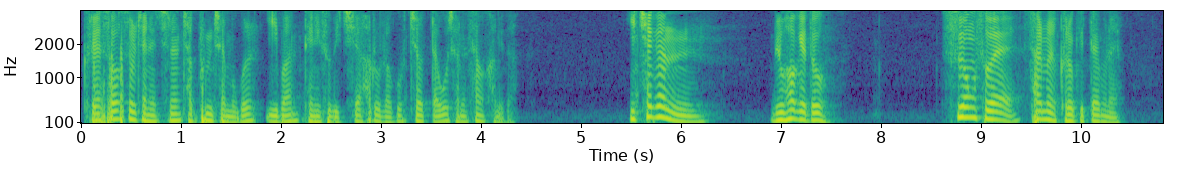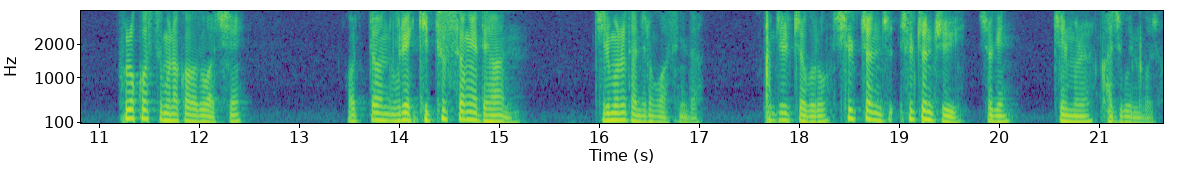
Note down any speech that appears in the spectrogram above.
그래서 솔제니친은 작품 제목을 이반 데니소비치의 하루라고 지었다고 저는 생각합니다. 이 책은 묘하게도 수용소의 삶을 그렸기 때문에 홀로코스트 문학과도 같이 어떤 우리의 기투성에 대한 질문을 던지는 것 같습니다. 본질적으로 실존, 실존주의적인 질문을 가지고 있는 거죠.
